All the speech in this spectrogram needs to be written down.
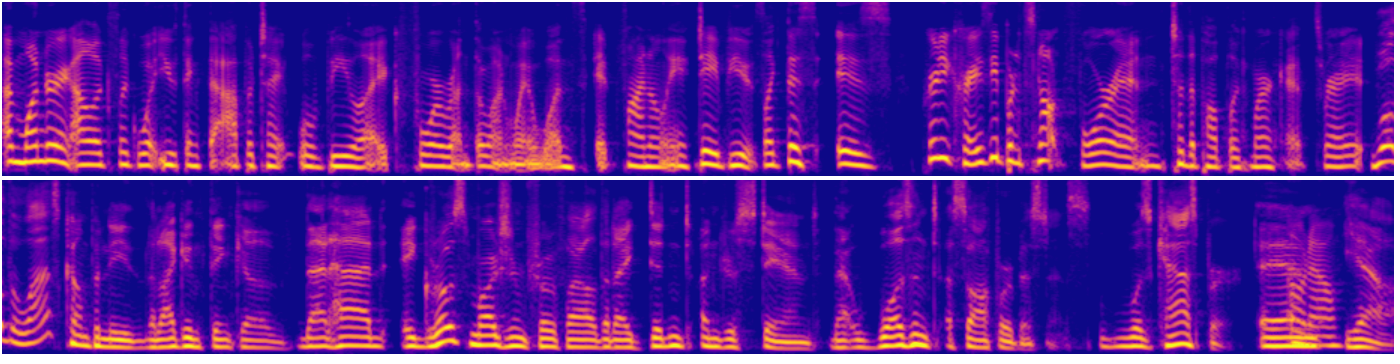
I'm wondering, Alex, like what you think the appetite will be like for Rent the Runway once it finally debuts. Like this is pretty crazy, but it's not foreign to the public markets, right? Well, the last company that I can think of that had a gross margin profile that I didn't understand that wasn't a software business was Casper. And Oh, no. Yeah.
